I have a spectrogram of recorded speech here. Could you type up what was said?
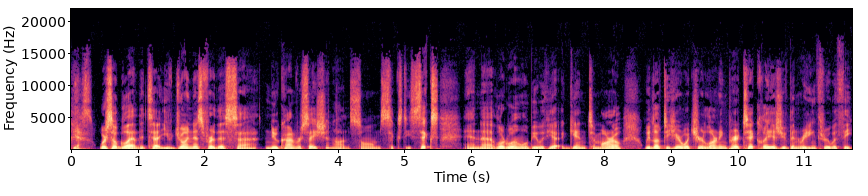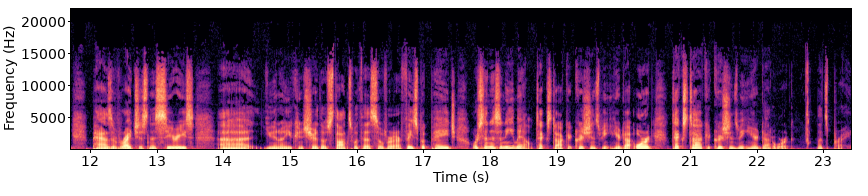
Yes. We're so glad that uh, you've joined us for this uh, new conversation on Psalm 66. And uh, Lord willing, we'll be with you again tomorrow. We'd love to hear what you're learning, particularly as you've been reading through with the Paths of Righteousness series. Uh, you know, you can share those thoughts with us over our Facebook page or send us an email, texttalk at christiansmeethere.org, texttalk at christiansmeethere.org. Let's pray.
